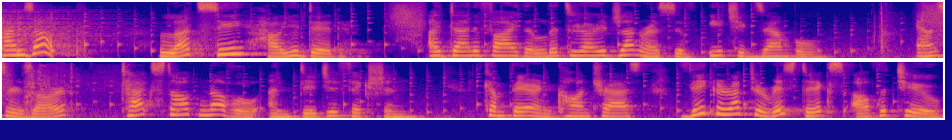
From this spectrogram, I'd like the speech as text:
Time's up! Let's see how you did. Identify the literary genres of each example. Answers are text talk novel and digifiction. Compare and contrast the characteristics of the two.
